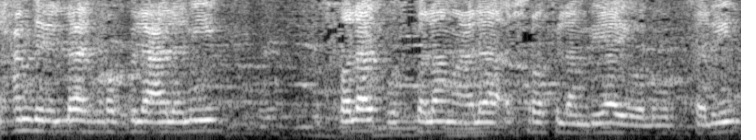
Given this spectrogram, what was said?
الحمد لله رب العالمين والصلاة والسلام على أشرف الأنبياء والمرسلين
